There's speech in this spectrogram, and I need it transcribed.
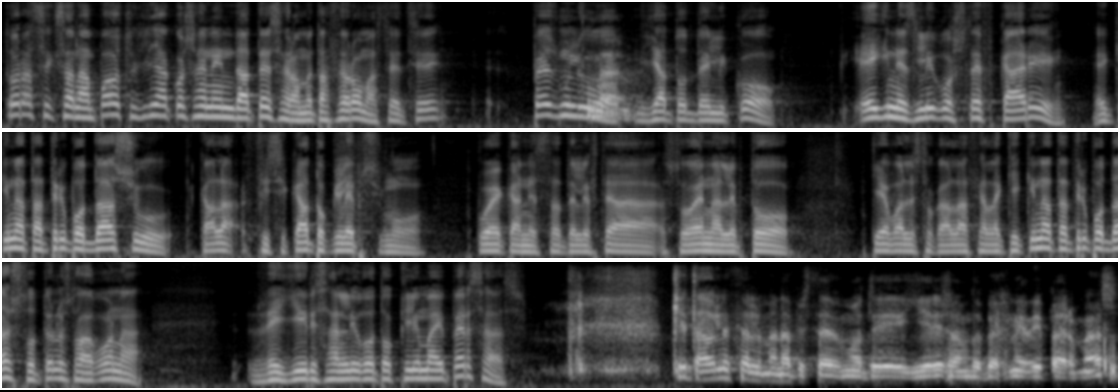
Τώρα σε ξαναπάω στο 1994, μεταφερόμαστε έτσι. Πες μου λίγο ναι. για τον τελικό. Έγινες λίγο στεφκαρή. Εκείνα τα τρίποντά σου, καλά φυσικά το κλέψιμο που έκανες στα τελευταία, στο ένα λεπτό και έβαλες το καλάθι, αλλά και εκείνα τα τρίποντά σου στο τέλος του αγώνα δεν γύρισαν λίγο το κλίμα υπέρ σας; Κοίτα, όλοι θέλουμε να πιστεύουμε ότι γυρίσαμε το παιχνίδι υπέρ μας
